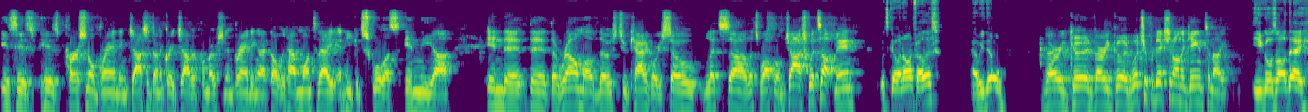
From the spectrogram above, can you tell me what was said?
is his his personal branding. Josh has done a great job in promotion and branding, and I thought we'd have him on today, and he could school us in the uh, in the, the the realm of those two categories. So let's uh, let's welcome him, Josh. What's up, man? What's going on, fellas? How we doing? Very good, very good. What's your prediction on the game tonight? Eagles all day.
